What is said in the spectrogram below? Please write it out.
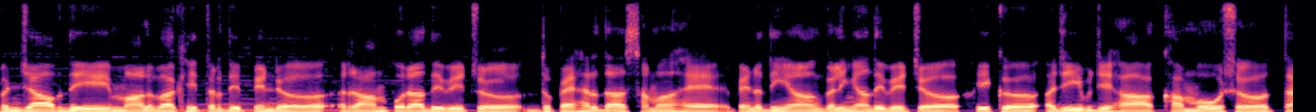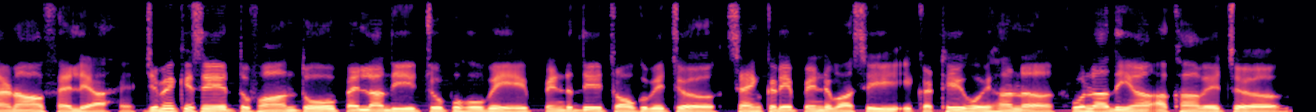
ਪੰਜਾਬ ਦੇ ਮਾਲਵਾ ਖੇਤਰ ਦੇ ਪਿੰਡ ਰਾਮਪੁਰਾ ਦੇ ਵਿੱਚ ਦੁਪਹਿਰ ਦਾ ਸਮਾਂ ਹੈ। ਪਿੰਡ ਦੀਆਂ ਗਲੀਆਂ ਦੇ ਵਿੱਚ ਇੱਕ ਅਜੀਬ ਜਿਹਾ ਖਾਮੋਸ਼ ਤਣਾਅ ਫੈਲਿਆ ਹੈ। ਜਿਵੇਂ ਕਿਸੇ ਤੂਫਾਨ ਤੋਂ ਪਹਿਲਾਂ ਦੀ ਚੁੱਪ ਹੋਵੇ, ਪਿੰਡ ਦੇ ਚੌਕ ਵਿੱਚ ਸੈਂਕੜੇ ਪਿੰਡ ਵਾਸੀ ਇਕੱਠੇ ਹੋਏ ਹਨ। ਉਹਨਾਂ ਦੀਆਂ ਅੱਖਾਂ ਵਿੱਚ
